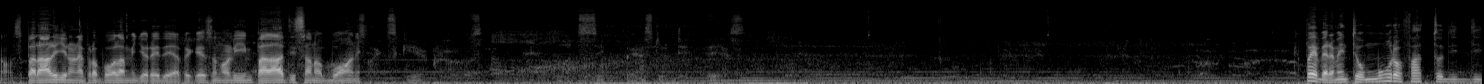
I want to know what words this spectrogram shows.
No, sparargli non è proprio la migliore idea perché sono lì impalati, sono buoni. Che poi è veramente un muro fatto di, di,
